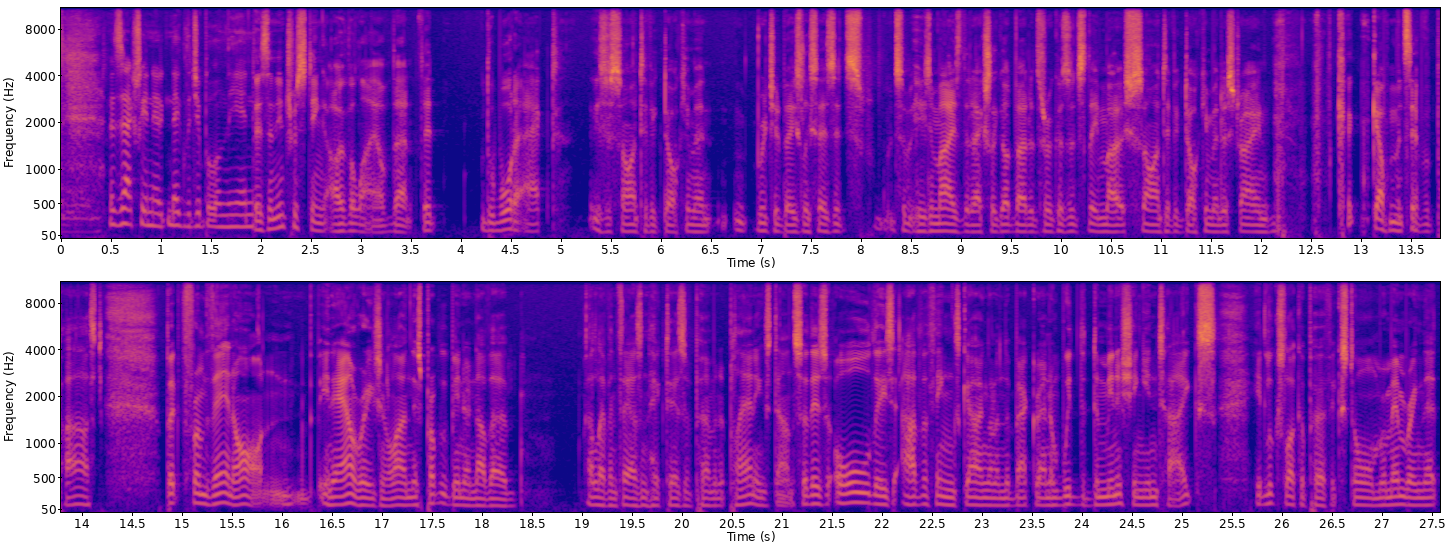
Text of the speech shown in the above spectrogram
It was actually negligible in the end. There's an interesting overlay of that that the Water Act is a scientific document. Richard Beasley says it's, it's he's amazed that it actually got voted through because it's the most scientific document Australian government's ever passed. But from then on, in our region alone, there's probably been another 11,000 hectares of permanent plantings done. So there's all these other things going on in the background. And with the diminishing intakes, it looks like a perfect storm. Remembering that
